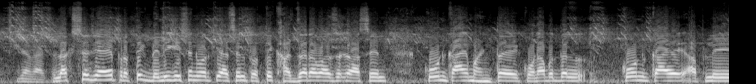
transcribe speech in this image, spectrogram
लक्ष जे आहे प्रत्येक डेलिगेशनवरती असेल प्रत्येक खासदारावर असेल कोण काय म्हणतंय कोणाबद्दल कोण काय आपले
